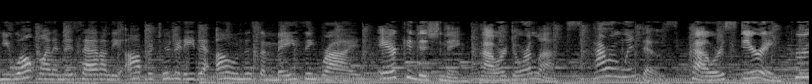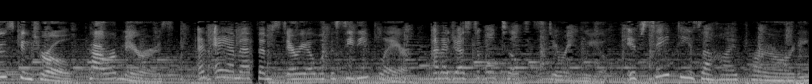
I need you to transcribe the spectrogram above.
you won't want to miss out on the opportunity to own this amazing ride. Air conditioning, power door locks, power windows, power steering, cruise control, power mirrors, an AM FM stereo with a CD player, an adjustable tilt steering wheel. If safety is a high priority,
